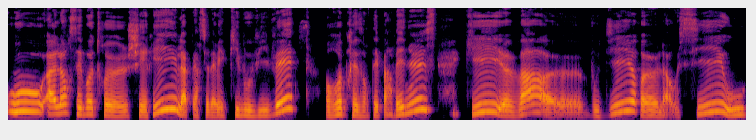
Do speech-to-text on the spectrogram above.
ou alors c'est votre chéri, la personne avec qui vous vivez, représentée par Vénus, qui va vous dire là aussi, ou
